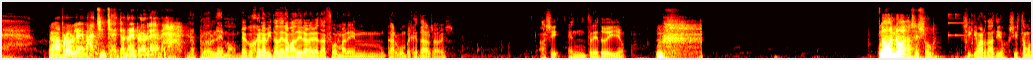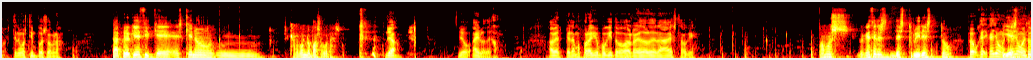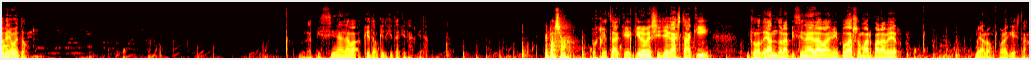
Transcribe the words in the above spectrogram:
No hay problema, chincheto, no hay problema. No hay problema. Voy a coger la mitad de la madera la voy a transformar en carbón vegetal, ¿sabes? Así, entre tú y yo. No, no hagas eso. Sí, ¿qué más da, tío? Si estamos, tenemos tiempo de sobra. pero quiero decir que es que no. mm, carbón no pasa horas. Ya. Yo ahí lo dejo. A ver, esperamos por aquí un poquito alrededor de la esta o qué. Vamos, lo que voy a hacer es destruir esto. Pero, ca- calla un ¿Y momento, calla un momento, calla un momento. La piscina de lava. Quita, quita, quita, quita, quita. ¿Qué pasa? Pues que, está, que quiero ver si llega hasta aquí, rodeando la piscina de lava y me puedo asomar para ver. Míralo, por aquí está.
